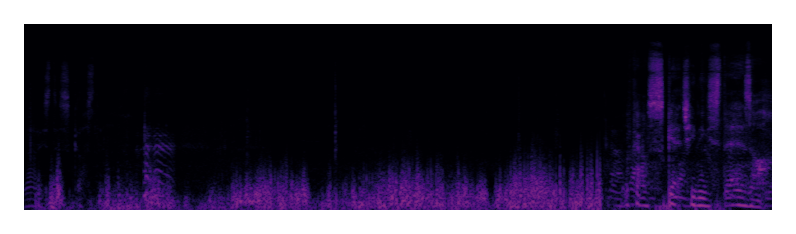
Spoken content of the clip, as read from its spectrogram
That is disgusting. Look how sketchy these stairs are.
